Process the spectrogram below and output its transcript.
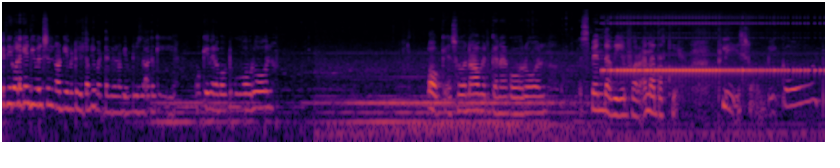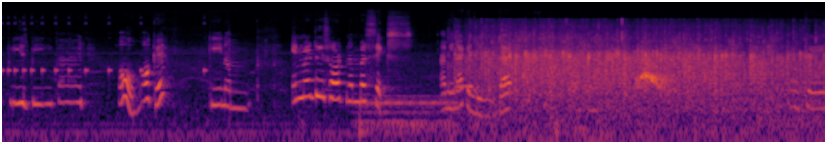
if we roll again we will still not be able to use W but then we will not be able to use the other key. Okay, we're about to go roll. Okay, so now we're gonna go roll. Spin the wheel for another key. Please don't be good. Please be bad. Oh, okay. Key num inventory sort number six. I mean I can deal with that. Okay,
